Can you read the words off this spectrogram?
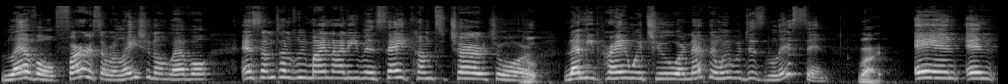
level first a relational level and sometimes we might not even say come to church or Nope. let me pray with you or nothing we would just listen Right. and and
